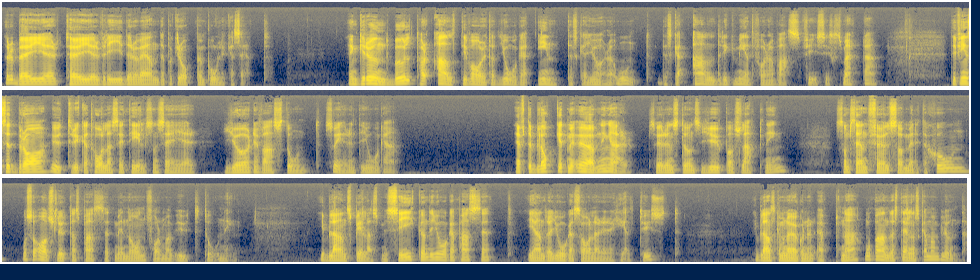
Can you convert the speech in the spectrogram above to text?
Där du böjer, töjer, vrider och vänder på kroppen på olika sätt. En grundbult har alltid varit att yoga inte ska göra ont. Det ska aldrig medföra vass fysisk smärta. Det finns ett bra uttryck att hålla sig till som säger Gör det vasst ont så är det inte yoga. Efter blocket med övningar så är det en stunds djupavslappning som sen följs av meditation och så avslutas passet med någon form av uttoning. Ibland spelas musik under yogapasset, i andra yogasalar är det helt tyst. Ibland ska man ha ögonen öppna och på andra ställen ska man blunda.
